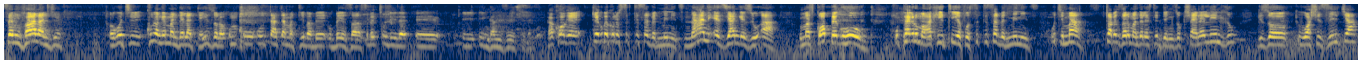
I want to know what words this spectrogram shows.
sengivala nje ukuthi khulunywa ngemandela day izolo um- utata madiba be- ubezala sebeculile um iy'ngane zethu la ngakho-ke ke kube khona u-67 minutes. Nani as young as you are you must go back home. Uphekele uma wakhe itiye for 67 minutes. Uthi ma kuthiwa bekuzala umandela stadium ngizokushayela indlu ngizowasha izitsha.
